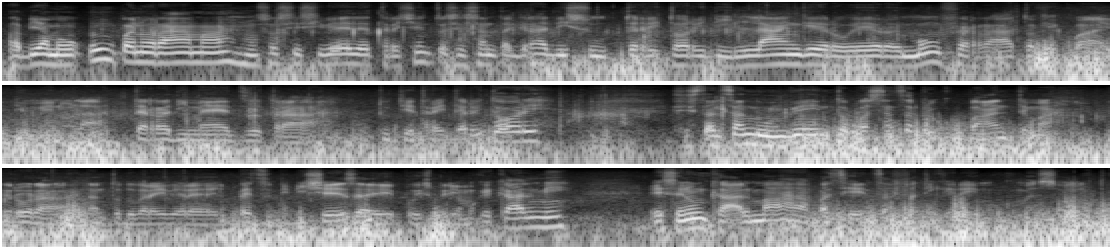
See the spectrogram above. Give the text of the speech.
Abbiamo un panorama non so se si vede 360 gradi su territori di Langhe, Roero e Monferrato che qua è più o meno la terra di mezzo tra tutti e tre i territori si sta alzando un vento abbastanza preoccupante ma per ora tanto dovrei avere il pezzo di discesa e poi speriamo che calmi. E se non calma pazienza faticheremo come al solito.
